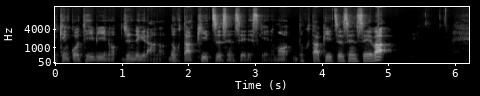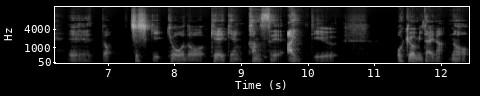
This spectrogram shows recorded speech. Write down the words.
身健康 TV の準レギュラーのドクター P2 先生ですけれども、ドクター P2 先生は、えー、っと、知識、共同、経験、感性、愛っていうお経みたいなのを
